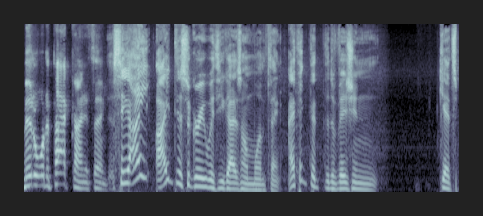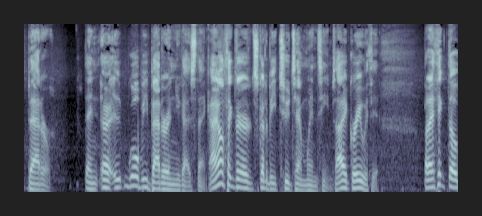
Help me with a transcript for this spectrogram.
middle of the pack kind of thing. See, I I disagree with you guys on one thing. I think that the division gets better than it will be better than you guys think. I don't think there's going to be two 10 win teams. I agree with you. But I think the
